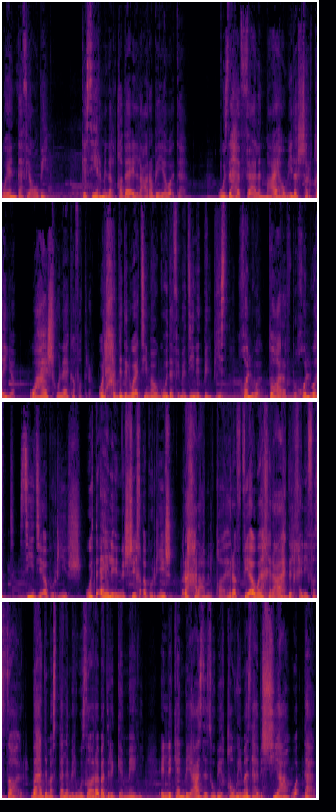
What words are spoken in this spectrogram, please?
وينتفعوا به. كثير من القبائل العربية وقتها وذهب فعلا معاهم إلى الشرقية وعاش هناك فترة. ولحد دلوقتي موجودة في مدينة بلبيس خلوة تعرف بخلوة سيدي أبو الريش. واتقال إن الشيخ أبو الريش رحل عن القاهرة في أواخر عهد الخليفة الظاهر بعد ما استلم الوزارة بدر الجمالي اللي كان بيعزز وبيقوي مذهب الشيعة وقتها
